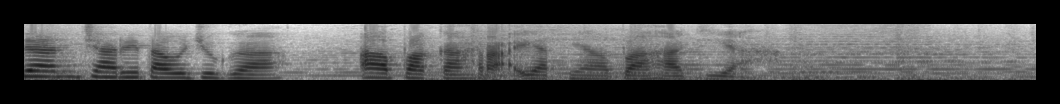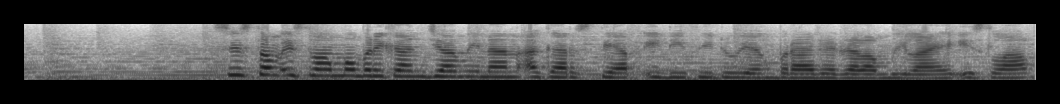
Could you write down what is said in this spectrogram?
dan cari tahu juga apakah rakyatnya bahagia. Sistem Islam memberikan jaminan agar setiap individu yang berada dalam wilayah Islam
